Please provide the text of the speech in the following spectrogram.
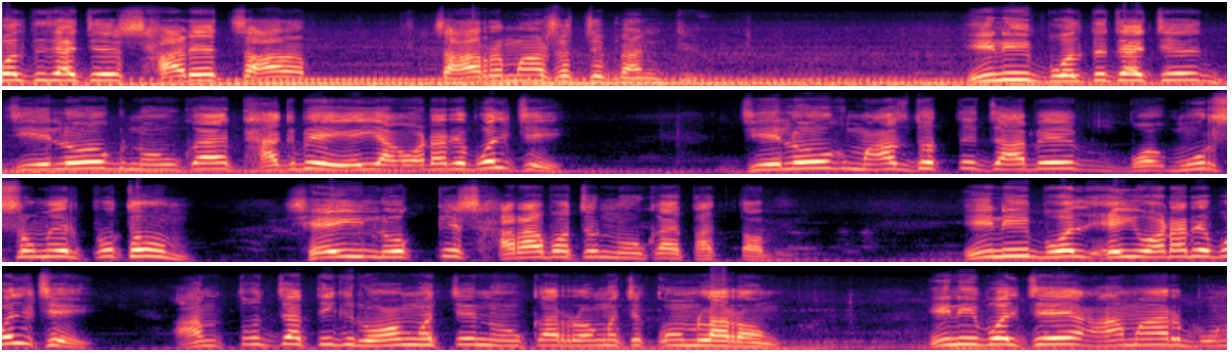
বলতে চাইছে সাড়ে চার চার মাস হচ্ছে ব্যান ইনি বলতে চাইছে যে লোক নৌকায় থাকবে, এই অর্ডারে বলছে, যে লোক মাছ ধরতে যাবে মরশুমের প্রথম, সেই লোককে সারা বছর নৌকায় থাকতে হবে। ইনি বল, এই অর্ডারে বলছে, আন্তর্জাতিক রং হচ্ছে, নৌকার রং হচ্ছে কমলা রং। ইনি বলছে, আমার বন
